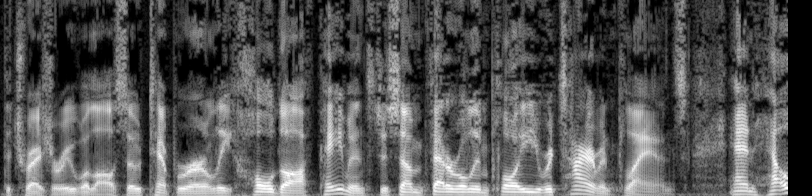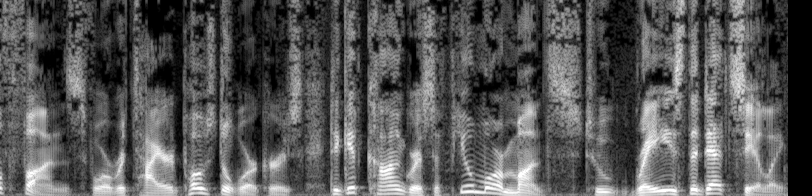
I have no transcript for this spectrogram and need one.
The Treasury will also temporarily hold off payments to some federal employee retirement plans and health funds for retired postal workers to give Congress a few more months to raise the debt ceiling.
